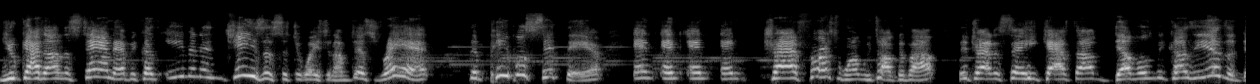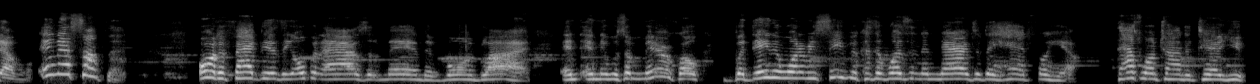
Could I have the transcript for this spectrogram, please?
You got to understand that because even in Jesus' situation I've just read, the people sit there and and and and try first one we talked about. They try to say he cast out devils because he is a devil. And that's something. Or the fact is, he opened the eyes of the man that born blind and, and it was a miracle, but they didn't want to receive it because it wasn't the narrative they had for him. That's what I'm trying to tell you.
